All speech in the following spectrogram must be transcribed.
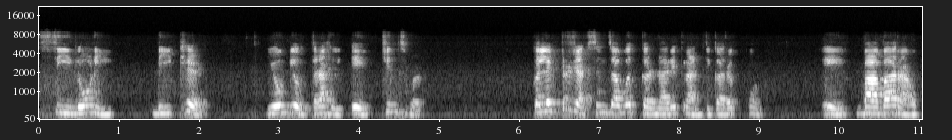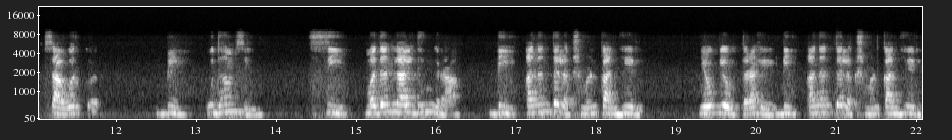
C Loni D Khed. योग्य उत्तर आहे ए चिंचवड. कलेक्टर जॅक्सनचा वध करणारे क्रांतिकारक कोण? A Babarao Savarkar B Udham Singh C Madanlal Dhingra D. Anant Laxman Kanhere. योग्य उत्तर आहे डी. अनंत लक्ष्मण कान्हेरी.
